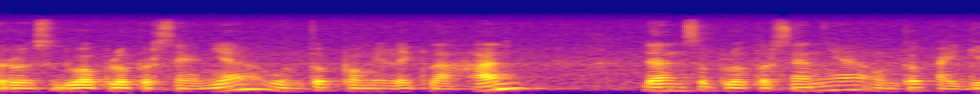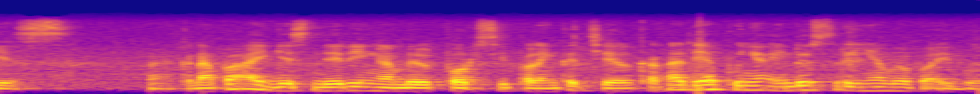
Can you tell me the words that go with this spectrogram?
terus 20%-nya untuk pemilik lahan dan 10%-nya untuk IGIS. Nah, kenapa IGIS sendiri ngambil porsi paling kecil? Karena dia punya industrinya Bapak Ibu.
